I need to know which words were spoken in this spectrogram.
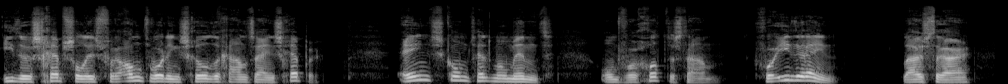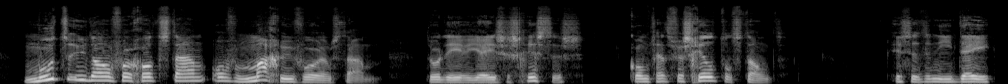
Ieder schepsel is verantwoording schuldig aan zijn schepper. Eens komt het moment om voor God te staan, voor iedereen. Luisteraar, moet u dan voor God staan of mag u voor hem staan? Door de Heer Jezus Christus komt het verschil tot stand. Is het een idee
